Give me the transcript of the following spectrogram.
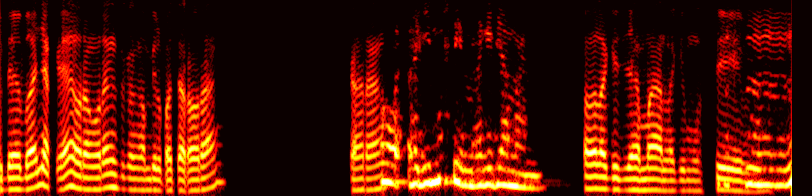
udah banyak ya orang-orang yang suka ngambil pacar orang? Sekarang? Oh, lagi musim, lagi zaman. Oh, lagi zaman, lagi musim. Mhm.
